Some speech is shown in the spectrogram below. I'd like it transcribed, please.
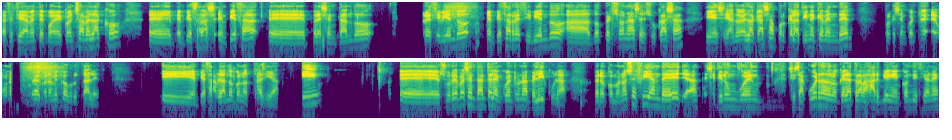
Efectivamente, pues Concha Velasco eh, empieza, las- empieza eh, presentando, recibiendo, empieza recibiendo a dos personas en su casa y enseñándoles la casa porque la tiene que vender porque se encuentra en unos económicos brutales. Y empieza hablando con nostalgia. Y eh, su representante le encuentra una película, pero como no se fían de ella, si tiene un buen, si se acuerda de lo que era trabajar bien en condiciones,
